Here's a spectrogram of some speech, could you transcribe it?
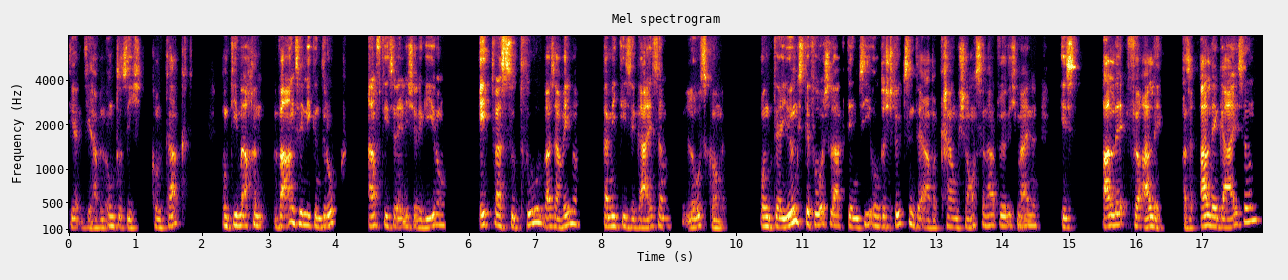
die, die haben unter sich Kontakt und die machen wahnsinnigen Druck auf die israelische Regierung, etwas zu tun, was auch immer, damit diese Geiseln loskommen. Und der jüngste Vorschlag, den Sie unterstützen, der aber kaum Chancen hat, würde ich meinen, ist alle für alle also alle Geiseln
